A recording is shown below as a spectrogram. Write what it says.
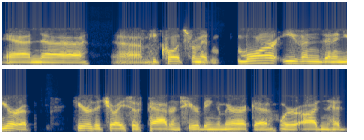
and uh, um, he quotes from it more even than in Europe. Here, the choice of patterns, here being America, where Auden had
